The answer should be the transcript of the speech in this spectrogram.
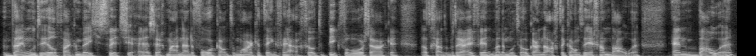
wij moeten heel vaak een beetje switchen, hè? zeg maar naar de voorkant de marketing. Van ja, grote piek veroorzaken, dat gaat het bedrijf in. Maar dan moeten we ook aan de achterkant weer gaan bouwen. En bouwen,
